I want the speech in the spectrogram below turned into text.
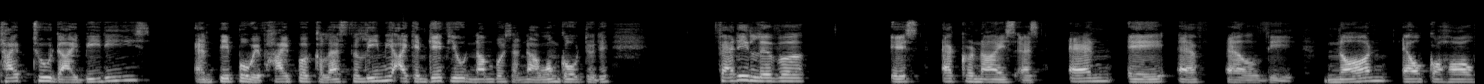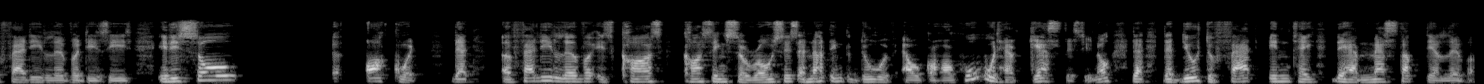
type 2 diabetes, and people with hypercholesterolemia. I can give you numbers and I won't go to the fatty liver is acronized as NAFLD, non-alcohol fatty liver disease. It is so uh, awkward that a fatty liver is cause, causing cirrhosis and nothing to do with alcohol. Who would have guessed this, you know, that, that due to fat intake, they have messed up their liver.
